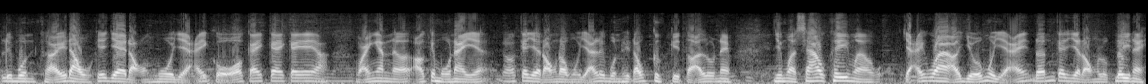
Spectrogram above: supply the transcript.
Liverpool khởi đầu cái giai đoạn mùa giải của cái cái cái à, ngoại Anh ở ở cái mùa này á. Đó, cái giai đoạn đầu mùa giải Liverpool thi đấu cực kỳ tệ luôn em. Nhưng mà sau khi mà trải qua ở giữa mùa giải đến cái giai đoạn lượt đi này,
